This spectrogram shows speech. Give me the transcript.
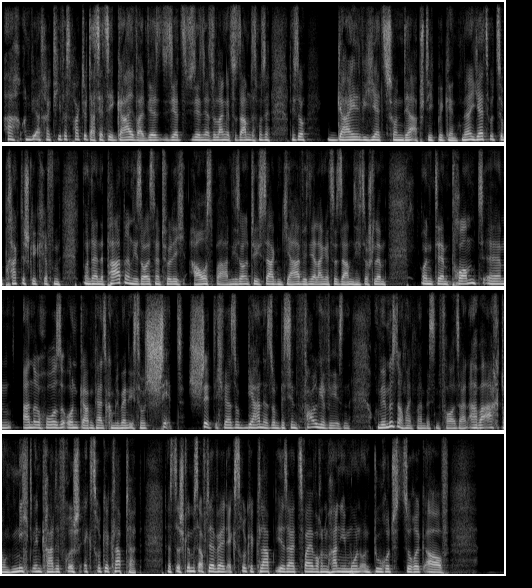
Ach, und wie attraktiv ist praktisch? Das ist jetzt egal, weil wir jetzt wir sind ja so lange zusammen. Das muss ja nicht so geil, wie jetzt schon der Abstieg beginnt. Ne? Jetzt wird zu praktisch gegriffen. Und deine Partnerin, die soll es natürlich ausbaden. Die soll natürlich sagen, ja, wir sind ja lange zusammen, nicht so schlimm. Und ähm, prompt ähm, andere Hose und gab ein kleines Kompliment. Ich so, shit, shit, ich wäre so gerne so ein bisschen faul gewesen. Und wir müssen auch manchmal ein bisschen faul sein. Aber Achtung, nicht, wenn gerade frisch Ex geklappt hat. Das ist das Schlimmste auf der Welt. Ex geklappt, ihr seid zwei Wochen im Honeymoon und du rutschst zurück auf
